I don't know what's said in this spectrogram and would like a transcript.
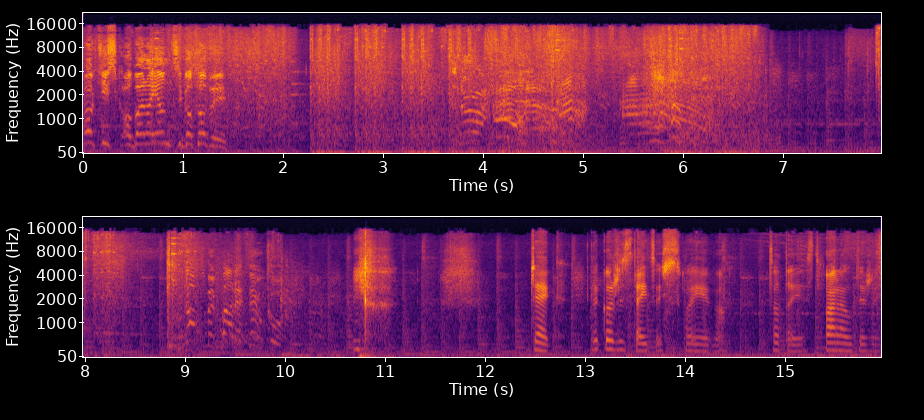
Pocisk obalający gotowy! Jack, wykorzystaj coś swojego. Co to jest? Fala uderzenia.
